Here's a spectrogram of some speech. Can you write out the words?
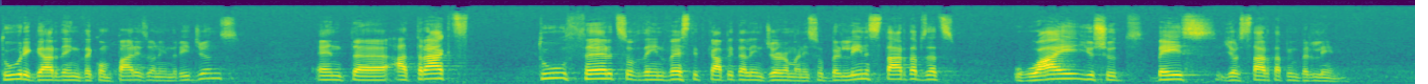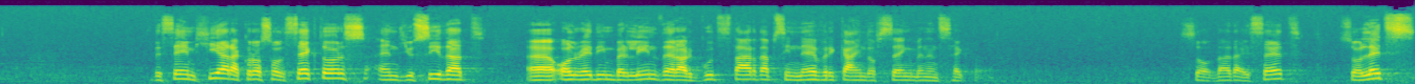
two regarding the comparison in regions, and uh, attracts two thirds of the invested capital in Germany. So Berlin startups, that's why you should base your startup in Berlin. The same here across all sectors, and you see that uh, already in Berlin there are good startups in every kind of segment and sector. So that I said. So let's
